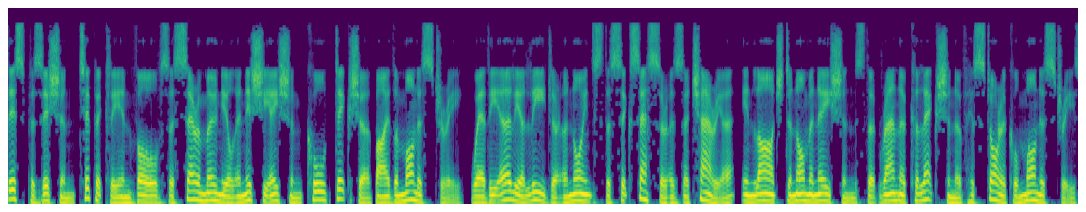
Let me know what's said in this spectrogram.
This position typically involves a ceremonial initiation called diksha by the monastery, where the earlier leader anoints the successor as acharya. In large denominations that ran a collection of historical monasteries,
